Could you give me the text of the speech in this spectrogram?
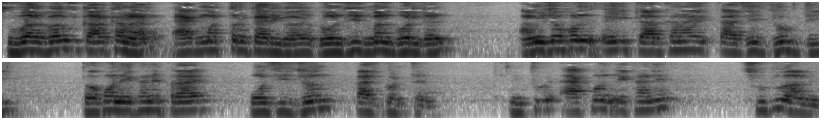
সুভাষবাবুর কারখানার একমাত্র কারিগর রঞ্জিত মান বললেন, আমি যখন এই কারখানায় কাজে যোগ দিই, তখন এখানে প্রায় পঁচিশ জন কাজ করতেন। কিন্তু এখন এখানে শুধু আমি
